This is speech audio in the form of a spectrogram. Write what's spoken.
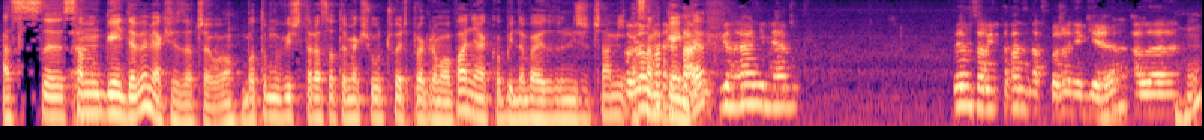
A z samym game devem jak się zaczęło? Bo tu mówisz teraz o tym, jak się uczyłeś programowania, kombinowałeś z różnymi rzeczami, a sam game tak, dev? generalnie miałem, byłem zorientowany na tworzenie gier, ale mhm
